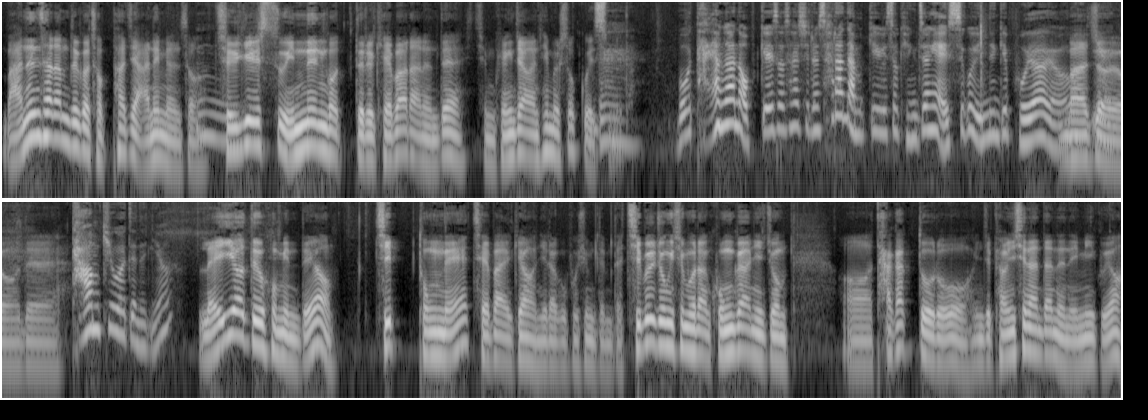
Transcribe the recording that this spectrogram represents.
많은 사람들과 접하지 않으면서 음. 즐길 수 있는 것들을 개발하는데 지금 굉장한 힘을 쏟고 있습니다. 네. 뭐 다양한 업계에서 사실은 살아남기 위해서 굉장히 애쓰고 있는 게 보여요. 맞아요. 예. 네. 다음 키워드는요? layered home인데요. 집, 동네 재발견이라고 보시면 됩니다. 집을 중심으로 한 공간이 좀 어, 다각도로 이제 변신한다는 의미고요.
